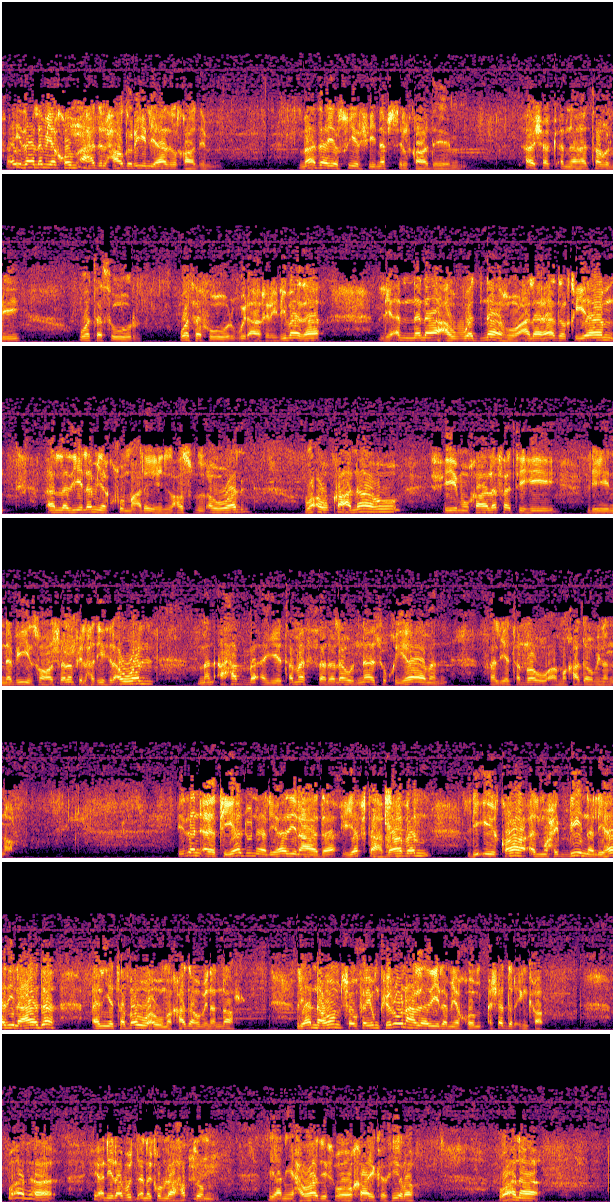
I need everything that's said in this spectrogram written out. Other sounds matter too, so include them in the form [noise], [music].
فإذا لم يقم أحد الحاضرين لهذا القادم ماذا يصير في نفس القادم؟ لا شك أنها تغلي وتثور وتفور والى آخره، لماذا؟ لأننا عودناه على هذا القيام الذي لم يقم عليه العصر الأول وأوقعناه في مخالفته للنبي صلى الله عليه وسلم في الحديث الأول من أحب أن يتمثل له الناس قياما فليتبوأ مقعده من النار. إذا اعتيادنا لهذه العادة يفتح بابا لإيقاع المحبين لهذه العادة أن يتبوأوا مقعده من النار. لأنهم سوف ينكرون على الذي لم يقم أشد الإنكار. وهذا يعني لابد أنكم لاحظتم يعني حوادث ووقائع كثيرة. وأنا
